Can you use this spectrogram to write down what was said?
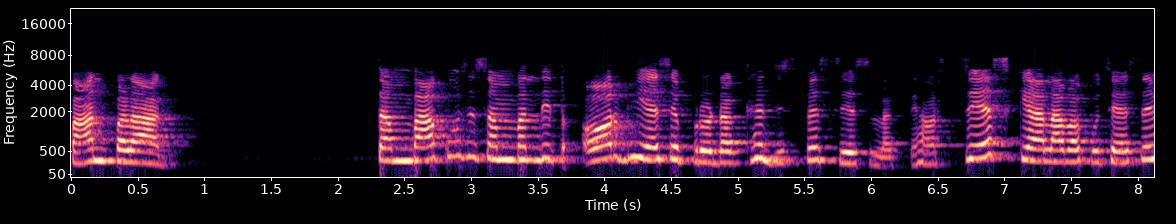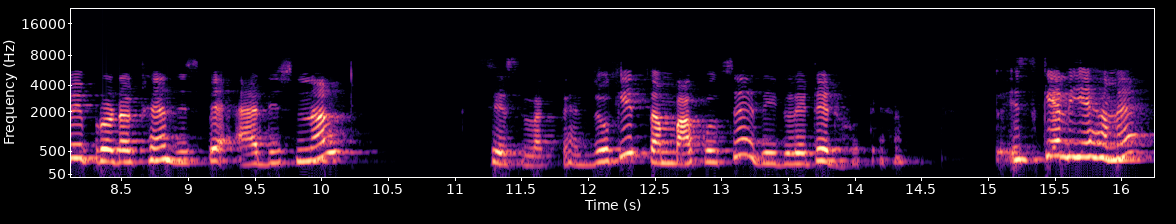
पान पराग। तंबाकू से संबंधित और भी ऐसे प्रोडक्ट हैं जिसपे शेष लगते हैं। और शेष के अलावा कुछ ऐसे भी प्रोडक्ट हैं जिसपे एडिशनल शेष लगते हैं, जो कि तंबाकू से रिलेटेड होते हैं। तो इसके लिए हमें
